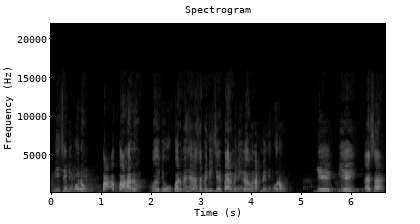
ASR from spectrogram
नीचे नहीं बोल रहा हूँ। बा, बाहर वो जो ऊपर में है ऐसा मैं नीचे पैर में नहीं रखने नहीं बोल रहा हूँ। ये ये ऐसा है।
